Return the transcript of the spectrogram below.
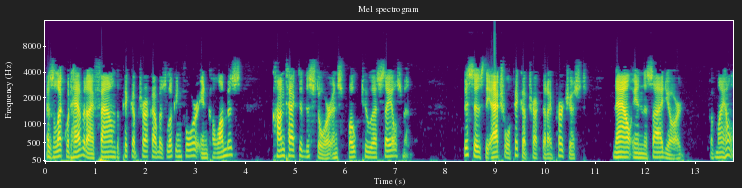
As luck would have it, I found the pickup truck I was looking for in Columbus, contacted the store, and spoke to a salesman. This is the actual pickup truck that I purchased now in the side yard of my home.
